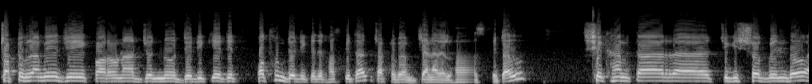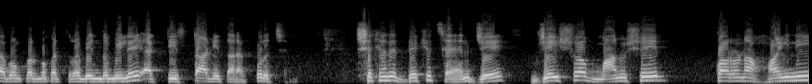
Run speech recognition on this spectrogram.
চট্টগ্রামে যে করোনার জন্য ডেডিকেটেড প্রথম dedicated hospital Chattogram general hospital সেখানকার চিকিৎসক বৃন্দ এবং কর্মকর্তা বৃন্দ মিলে একটি স্টাডি তারা করেছেন। সেখানে দেখেছেন যে যেই সব মানুষের করোনা হয়নি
